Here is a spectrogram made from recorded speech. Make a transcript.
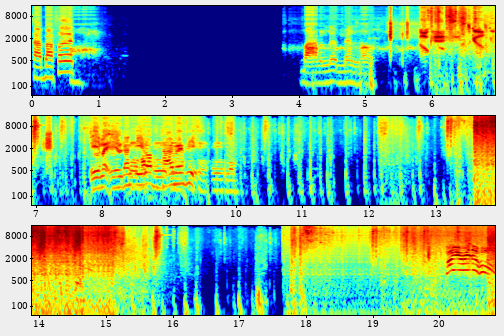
ซาบาเฟิร์ด บาร์มันเริ่มแม่นแล้ว Okay, let's go. เอไหมเอดันอีรอบสุดท้ายไหมพี่ เอเอเลย Fire in the hole!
